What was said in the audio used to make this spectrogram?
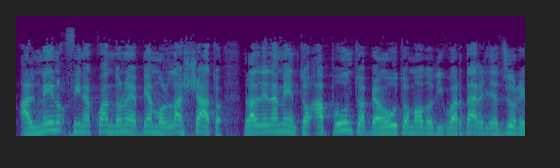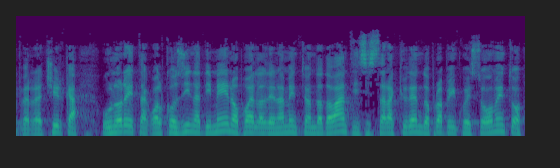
almeno fino a quando noi abbiamo lasciato l'allenamento a punto, abbiamo avuto modo di guardare gli azzurri per circa un'oretta, qualcosina di meno, poi l'allenamento è andato avanti, si starà chiudendo proprio in questo momento,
